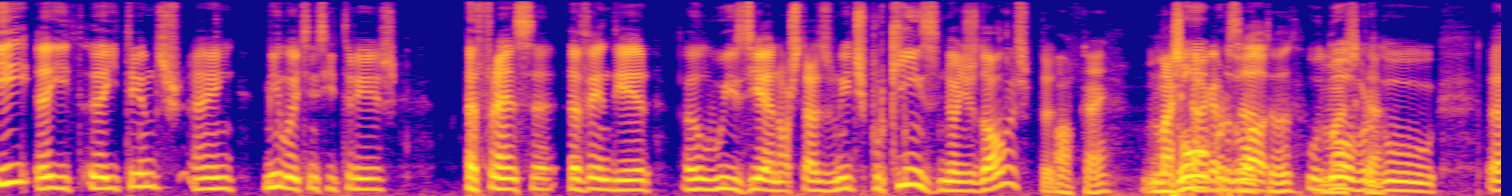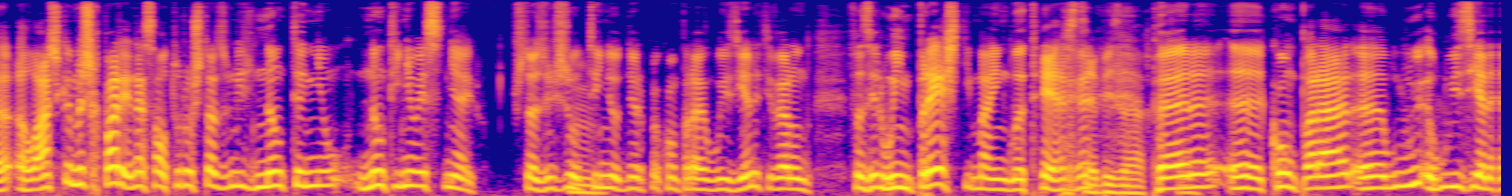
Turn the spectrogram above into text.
E aí, aí temos, em 1803, a França a vender a Louisiana aos Estados Unidos por 15 milhões de dólares. Ok. Mais o dobro do, tudo. o dobro do uh, Alasca. Mas reparem, nessa altura os Estados Unidos não tinham, não tinham esse dinheiro. Os Estados Unidos não hum. tinham dinheiro para comprar a Louisiana, tiveram de fazer um empréstimo à Inglaterra é para uh, comprar a, Louisiana.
